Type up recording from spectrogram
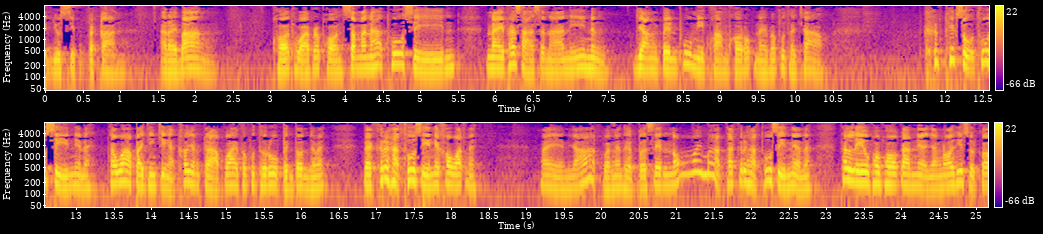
ษอยู่สิบประการอะไรบ้าง ขอถวายพระพรสมณะทูศีลในพระศาสนานี้หนึ่งยังเป็นผู้มีความเคารพในพระพุทธเจ้า คือภิกษุทูศีลเนี่ยนะถ้าว่าไปจริงๆอะเขายังกราบไหว้พระพุทธรูปเป็นต้นใช่ไหม แต่เครือขัดทุศีเนี่ยเข้าวัดไหมไม่ยากว่างั้นเถอะเปอร์เซ็นต์น้อยมากถ้าเครือขัดทุศีเนี่ยนะถ้าเลวพอๆกันเนี่ยอย่างน้อยที่สุดก็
